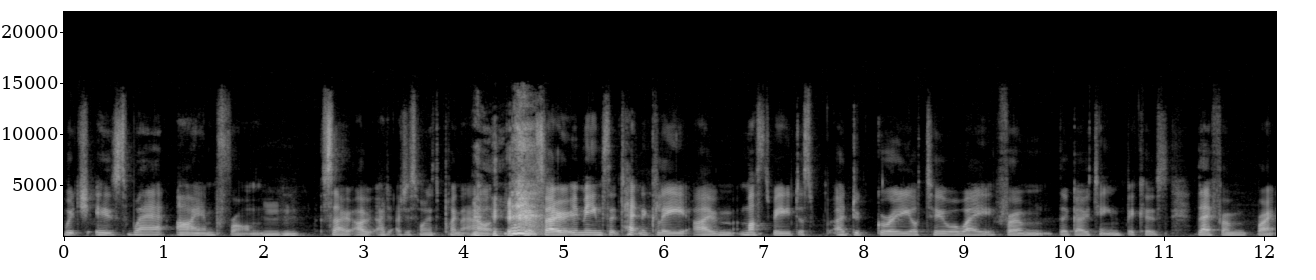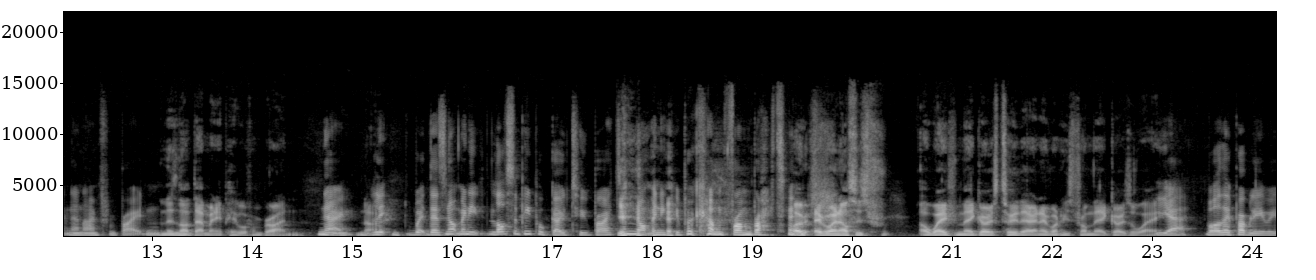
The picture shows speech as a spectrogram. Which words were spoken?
which is where I am from. hmm So I, I- just wanted to point that out. so it means that technically I must be just a degree or two away from the Go team because they're from Brighton and I'm from Brighton. And there's not that many people from Brighton. No, No. there's not many. Lots of people go to Brighton. Not many people come from Brighton. Oh, Everyone else is away from there goes to there, and everyone who's from there goes away. Yeah, well, they probably were,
